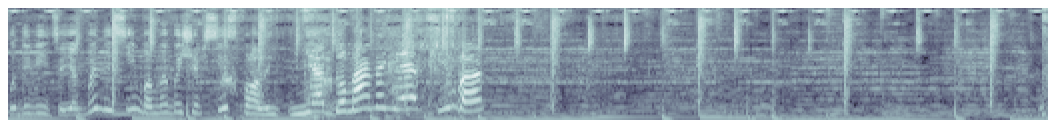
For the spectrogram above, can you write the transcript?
Подивіться, якби не Сімба, ми би ще всі спали. Ні, до мене є Сімба. Ух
